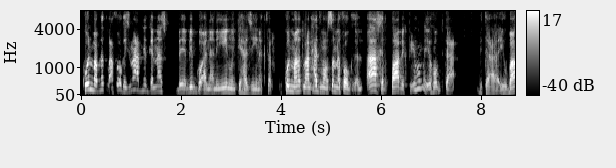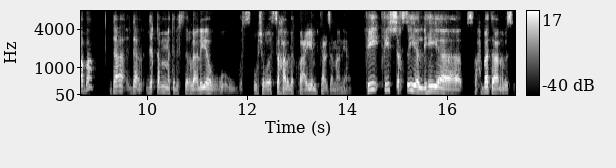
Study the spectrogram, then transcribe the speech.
كل ما بنطلع فوق يا جماعة بنلقى الناس بيبقوا أنانيين وانتهازيين أكثر وكل ما نطلع لحد ما وصلنا فوق آخر طابق فيهم هو بتاع بتاع يوبابا ده ده دي قمة الاستغلالية وشغل السخر الإقطاعيين بتاع زمان يعني. في في الشخصية اللي هي صاحبتها أنا بس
